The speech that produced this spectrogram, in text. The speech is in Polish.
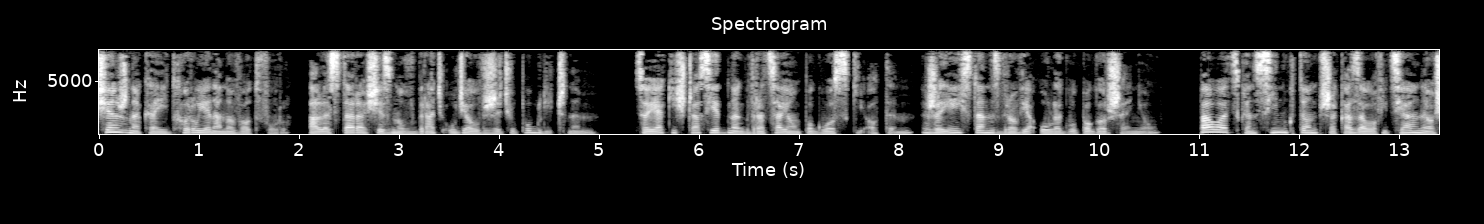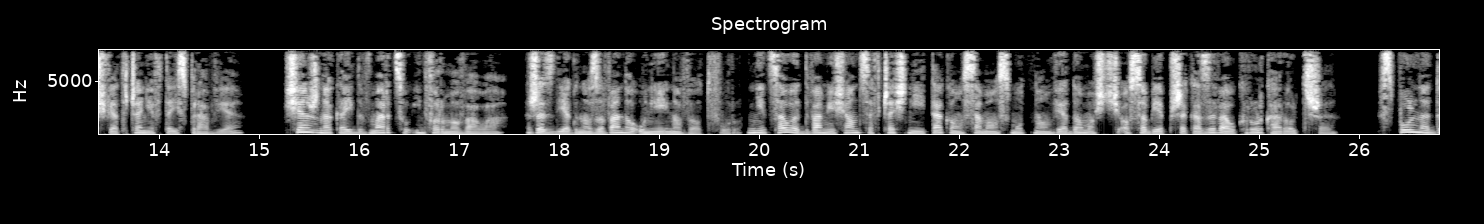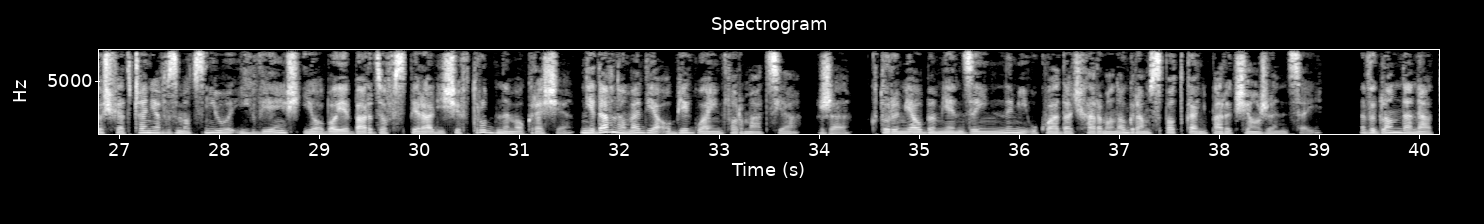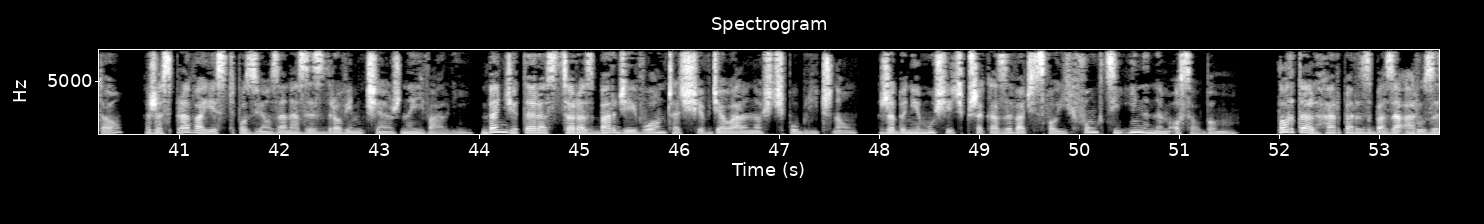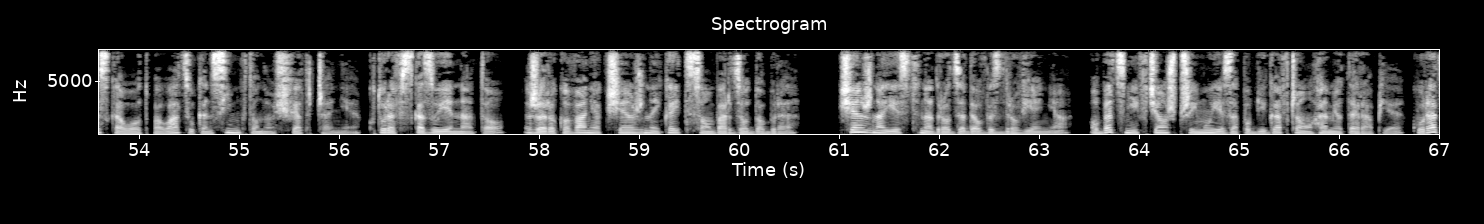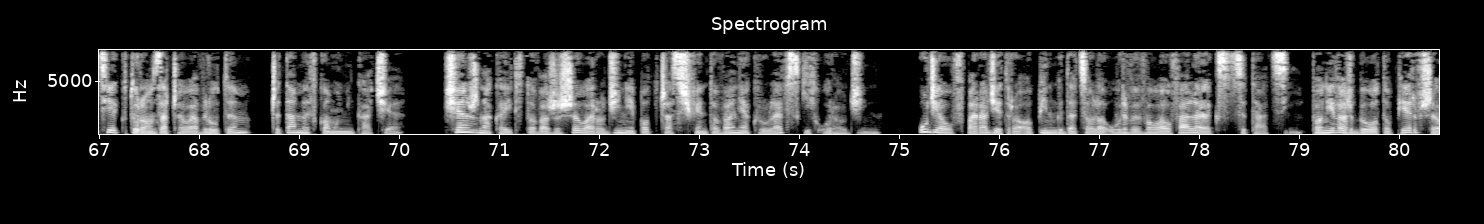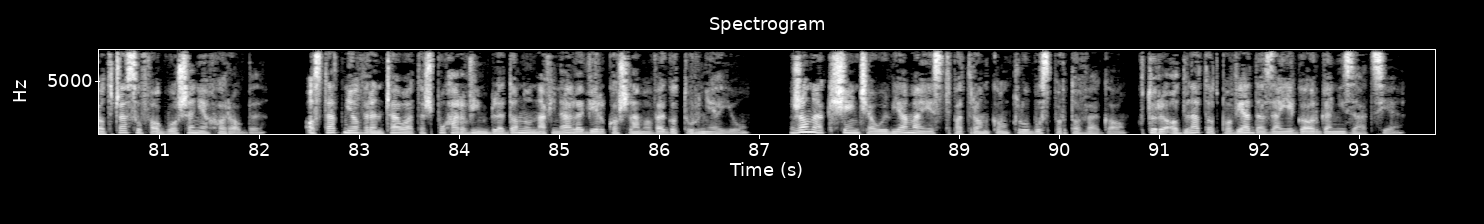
Księżna Kate choruje na nowotwór, ale stara się znów brać udział w życiu publicznym. Co jakiś czas jednak wracają pogłoski o tym, że jej stan zdrowia uległ pogorszeniu. Pałac Kensington przekazał oficjalne oświadczenie w tej sprawie. Księżna Kate w marcu informowała, że zdiagnozowano u niej nowotwór. Niecałe dwa miesiące wcześniej taką samą smutną wiadomość o sobie przekazywał król Karol III. Wspólne doświadczenia wzmocniły ich więź i oboje bardzo wspierali się w trudnym okresie. Niedawno media obiegła informacja, że, który miałby między innymi układać harmonogram spotkań pary książęcej. Wygląda na to, że sprawa jest pozwiązana ze zdrowiem księżnej Walii. Będzie teraz coraz bardziej włączać się w działalność publiczną, żeby nie musieć przekazywać swoich funkcji innym osobom. Portal Harper's Bazaar uzyskał od Pałacu Kensington oświadczenie, które wskazuje na to, że rokowania księżnej Kate są bardzo dobre. Księżna jest na drodze do wyzdrowienia, obecnie wciąż przyjmuje zapobiegawczą chemioterapię. Kurację, którą zaczęła w lutym, czytamy w komunikacie. Księżna Kate towarzyszyła rodzinie podczas świętowania królewskich urodzin. Udział w paradzie Trooping de Colour wywołał falę ekscytacji, ponieważ było to pierwsze od czasów ogłoszenia choroby. Ostatnio wręczała też puchar Wimbledonu na finale wielkoszlamowego turnieju. Żona księcia Williama jest patronką klubu sportowego, który od lat odpowiada za jego organizację.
